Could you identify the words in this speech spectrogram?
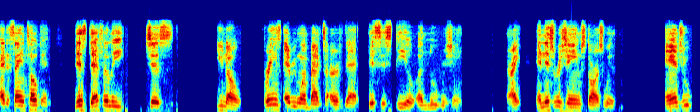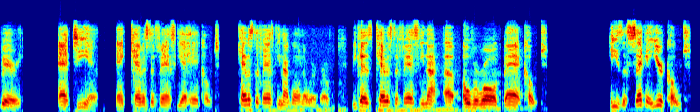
At the same token, this definitely just, you know, brings everyone back to earth that this is still a new regime. Right? And this regime starts with Andrew Berry at GM and Kevin Stefanski at head coach. Kevin Stefanski not going nowhere, bro. Because Kevin Stefanski not a overall bad coach. He's a second year coach,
